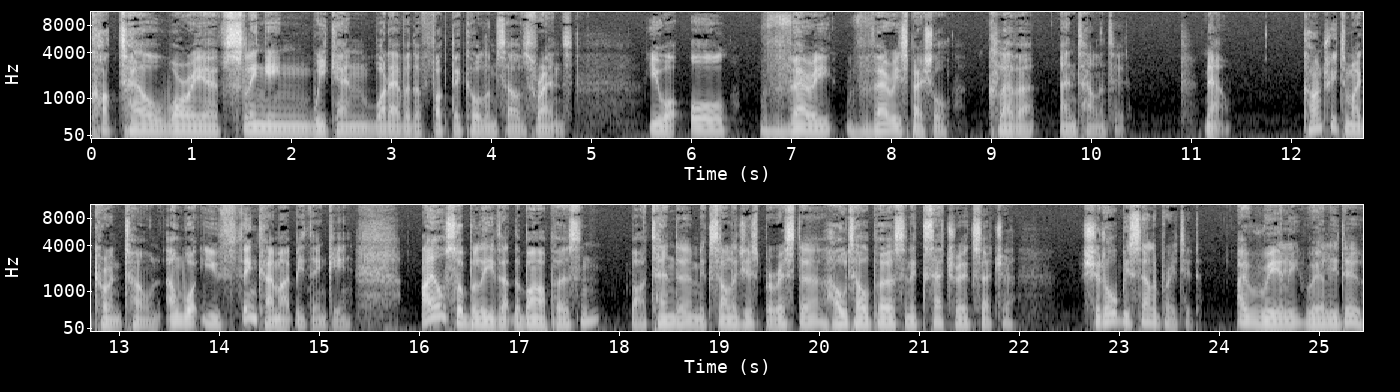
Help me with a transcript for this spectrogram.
cocktail warrior, slinging, weekend, whatever the fuck they call themselves friends. You are all very, very special clever, and talented. Now, contrary to my current tone and what you think I might be thinking, I also believe that the bar person, bartender, mixologist, barista, hotel person, etc., etc., should all be celebrated. I really, really do.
